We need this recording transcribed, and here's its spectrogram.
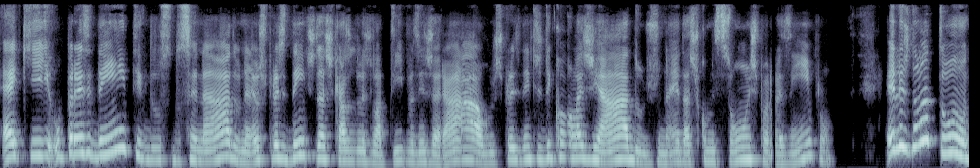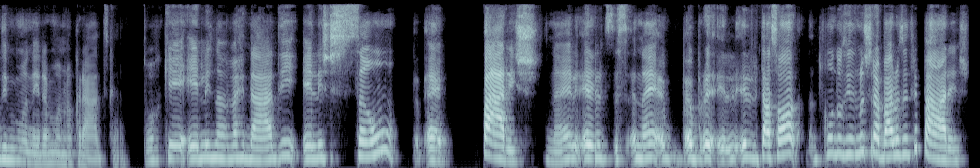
é que o presidente do, do Senado, né, os presidentes das casas legislativas em geral, os presidentes de colegiados, né, das comissões, por exemplo, eles não atuam de maneira monocrática, porque eles, na verdade, eles são é, pares, né? Ele né, está só conduzindo os trabalhos entre pares.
